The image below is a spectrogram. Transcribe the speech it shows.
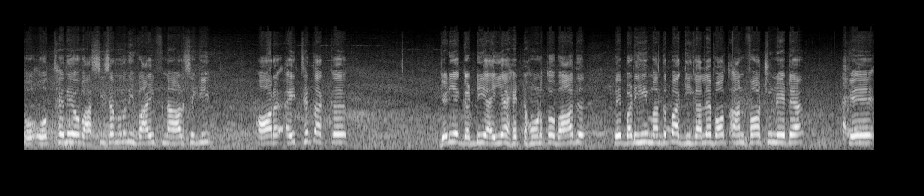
ਉਹ ਉੱਥੇ ਦੇ ਉਹ ਵਾਸੀ ਸਨ। ਉਹਨਾਂ ਦੀ ਵਾਈਫ ਨਾਲ ਸੀਗੀ। ਔਰ ਇੱਥੇ ਤੱਕ ਜਿਹੜੀ ਇਹ ਗੱਡੀ ਆਈ ਹੈ ਹਿੱਟ ਹੋਣ ਤੋਂ ਬਾਅਦ ਤੇ ਬੜੀ ਹੀ ਮੰਦਭਾਗੀ ਗੱਲ ਹੈ। ਬਹੁਤ ਅਨਫੋਰਚੂਨੇਟ ਹੈ ਕਿ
